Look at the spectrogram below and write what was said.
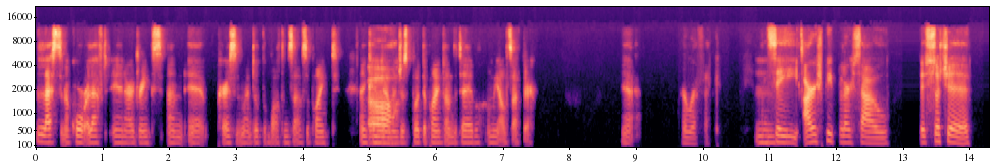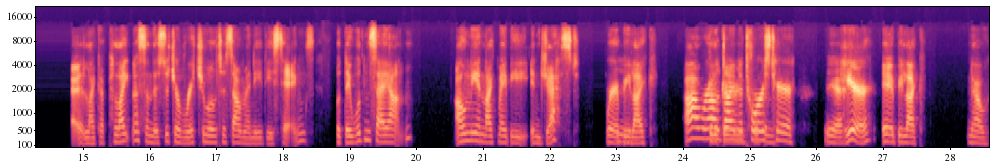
less than a quarter left in our drinks. And a person went up and bought themselves a pint and came down Oh. and just put the pint on the table and we all sat there. Yeah. Horrific. Mm. And see, Irish people are so there's such a, a like a politeness and there's such a ritual to so many of these things, but they wouldn't say anything. Only in like maybe in jest, where it'd be Mm. like, "Ah, we're all up there dying of and tourist fucking- here." Yeah. Here, it'd be like, "No,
